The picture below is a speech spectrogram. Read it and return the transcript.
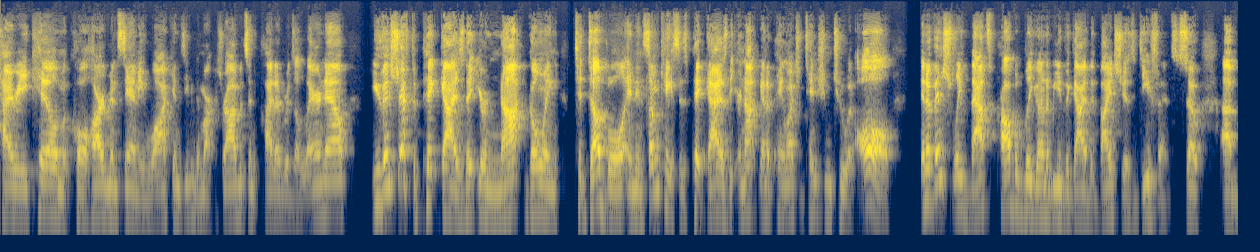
Tyreek Hill, Mecole Hardman, Sammy Watkins, even Demarcus Robinson, Clyde Edwards-Helaire now. You eventually have to pick guys that you're not going to double, and in some cases, pick guys that you're not going to pay much attention to at all and eventually that's probably going to be the guy that bites you as a defense. So um,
